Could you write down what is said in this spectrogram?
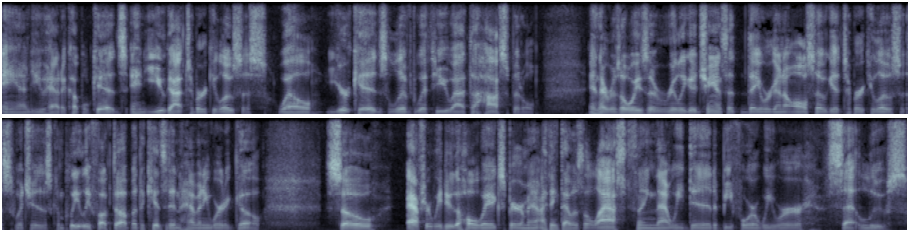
and you had a couple kids and you got tuberculosis. Well, your kids lived with you at the hospital. And there was always a really good chance that they were going to also get tuberculosis, which is completely fucked up, but the kids didn't have anywhere to go. So after we do the hallway experiment, I think that was the last thing that we did before we were set loose.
